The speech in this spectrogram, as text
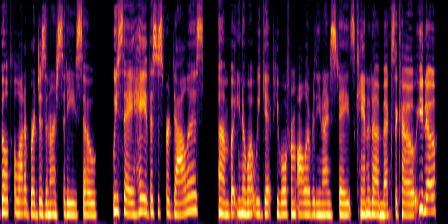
built a lot of bridges in our city. So we say, hey, this is for Dallas. Um, but you know what? We get people from all over the United States, Canada, Mexico, you know.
